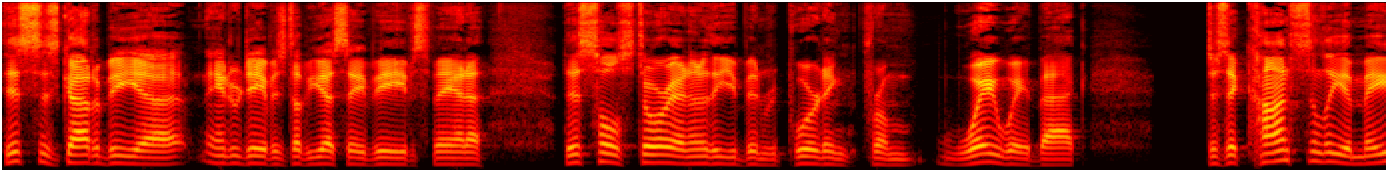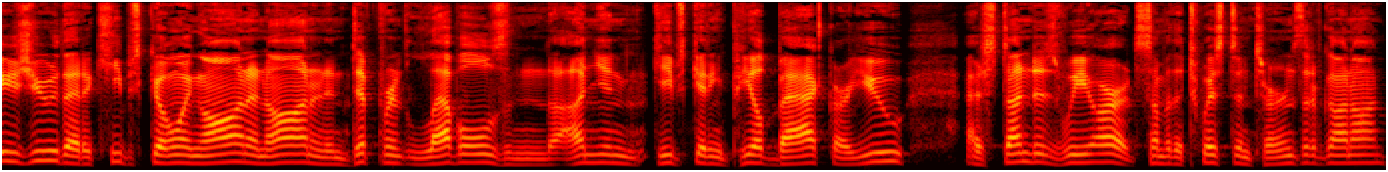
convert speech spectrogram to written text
This has got to be uh, Andrew Davis, WSAV of Savannah. This whole story, I know that you've been reporting from way, way back. Does it constantly amaze you that it keeps going on and on and in different levels and the onion keeps getting peeled back? Are you as stunned as we are at some of the twists and turns that have gone on?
